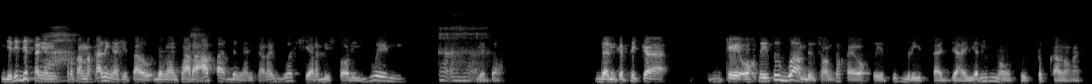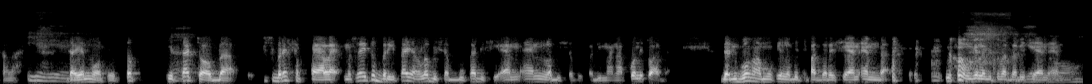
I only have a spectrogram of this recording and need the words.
jadi dia pengen Wow. pertama kali ngasih tahu dengan cara apa dengan cara gue share di story gue nih Uh-uh. gitu. Dan ketika kayak waktu itu gue ambil contoh kayak waktu itu berita Giant mau tutup kalau nggak salah. Iya, iya. Giant mau tutup, kita coba itu sebenarnya sepele. Maksudnya itu berita yang lo bisa buka di CNN, lo bisa buka di mana pun itu ada. Dan gue nggak mungkin lebih cepat dari CNN, mbak. gue nggak mungkin lebih cepat dari Iya CNN. dong.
